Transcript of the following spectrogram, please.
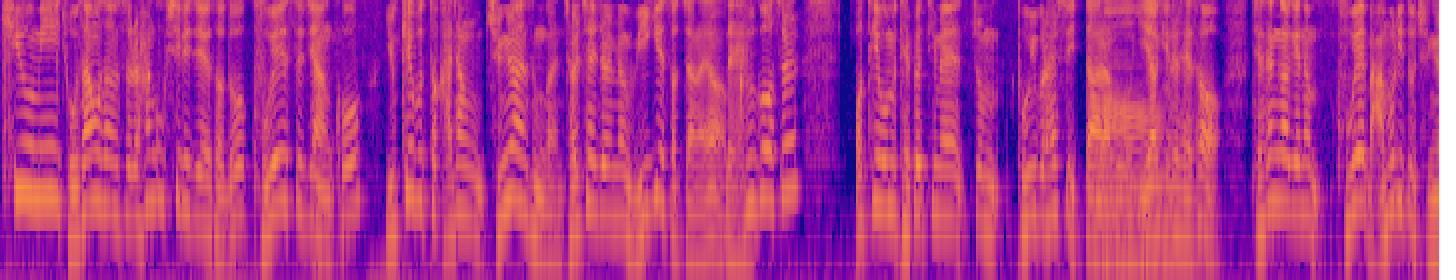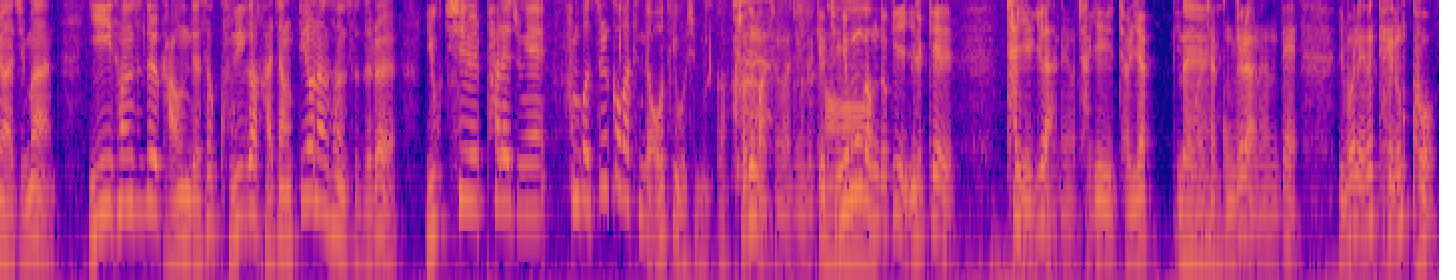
키움이 조상우 선수를 한국 시리즈에서도 9회 쓰지 않고 6회부터 가장 중요한 순간 절체절명 위기에 썼잖아요. 네. 그것을 어떻게 보면 대표팀에 좀 도입을 할 수 있다라고 어, 이야기를 맞습니다. 해서 제 생각에는 9회 마무리도 중요하지만 이 선수들 가운데서 구위가 가장 뛰어난 선수들을 6, 7, 8회 중에 한 번 쓸 것 같은데 어떻게 보십니까? 저도 마찬가지입니다. 그 김용훈 어. 감독이 이렇게 잘 얘기를 안 해요. 자기 전략 이런 네. 걸잘 공개를 안 하는데 이번에는 대놓고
